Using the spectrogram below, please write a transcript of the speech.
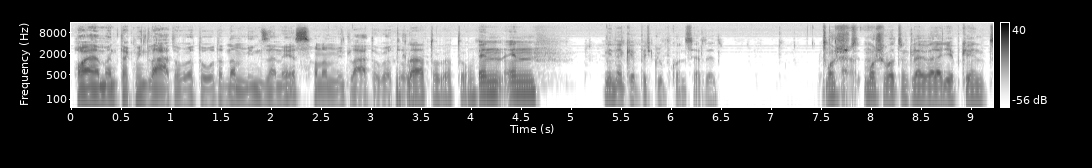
Ha elmentek, mint látogató, tehát nem mint zenész, hanem mint látogató. Mint látogató. Én, én mindenképp egy klubkoncertet. Most, most voltunk level egyébként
